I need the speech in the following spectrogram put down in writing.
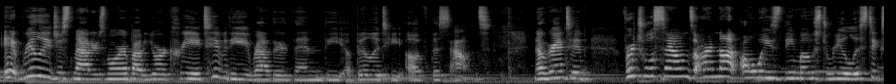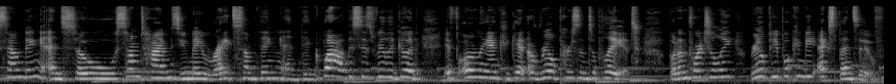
It really just matters more about your creativity rather than the ability of the sounds. Now granted, virtual sounds are not always the most realistic sounding, and so sometimes you may write something and think, wow, this is really good, if only I could get a real person to play it. But unfortunately, real people can be expensive.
